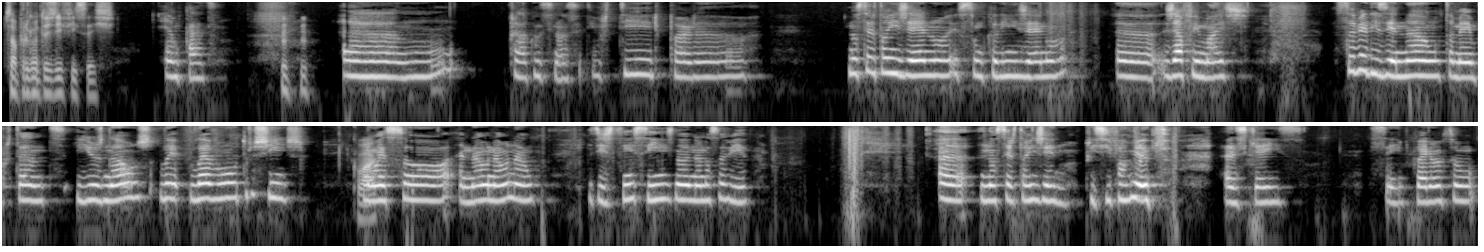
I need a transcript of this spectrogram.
São perguntas difíceis. É um bocado. um, para continuar-se a divertir, para não ser tão ingênua, eu sou um bocadinho ingênua, uh, já fui mais. Saber dizer não também é importante e os nãos le levam a outros sims. Claro. Não é só a não, não, não. Existem sims na, na nossa vida. Uh, não ser tão ingênua, principalmente. Acho que é isso. Sim, porque eu sou,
